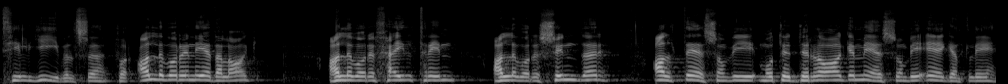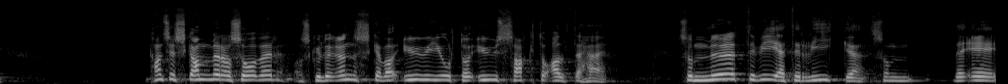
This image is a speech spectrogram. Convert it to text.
tilgivelse for alle våre nederlag, alle våre feiltrinn, alle våre synder, alt det som vi måtte drage med, som vi egentlig kanskje skammer oss over og skulle ønske var ugjort og usagt og alt det her. Så møter vi et rike som det er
